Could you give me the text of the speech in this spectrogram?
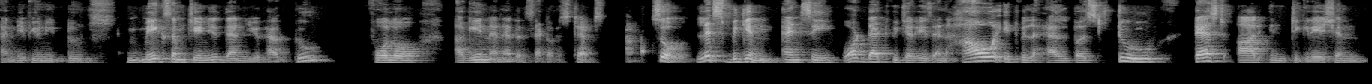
And if you need to make some changes, then you have to follow again another set of steps. So let's begin and see what that feature is and how it will help us to test our integration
